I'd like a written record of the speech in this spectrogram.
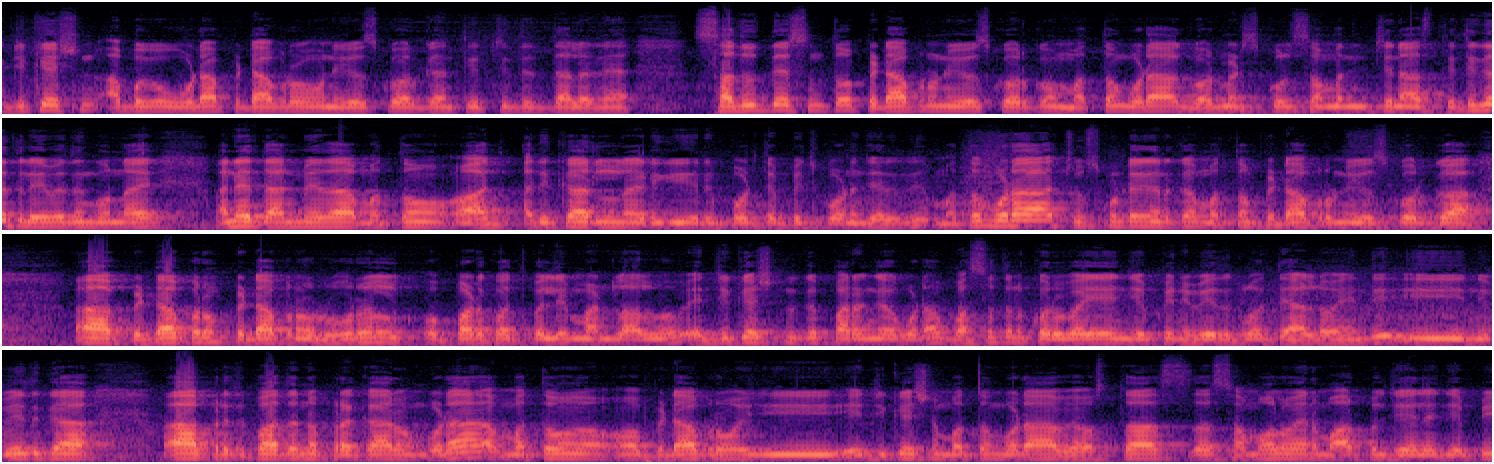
ఎడ్యుకేషన్ అబ్బగా కూడా పిఠాపురం నియోజకవర్గాన్ని తీర్చిదిద్దాలనే సదుద్దేశంతో పిఠాపురం నియోజకవర్గం మొత్తం కూడా గవర్నమెంట్ స్కూల్ సంబంధించిన స్థితిగతులు ఏ విధంగా ఉన్నాయి అనే దాని మీద మొత్తం అధికారులను అడిగి రిపోర్ట్ తెప్పించుకోవడం జరిగింది. మొత్తం కూడా చూసుకుంటే కనుక మొత్తం పిఠాపురం నియోజకవర్గ పిఠాపురం పిఠాపురం రూరల్ ఉప్పాడు కొత్తపల్లి మండలాల్లో ఎడ్యుకేషన్ పరంగా కూడా వసతులు కొరవయ్యాయని చెప్పి నివేదికలో తేలడం అయింది. ఈ నివేదిక ప్రతిపాదన ప్రకారం కూడా మొత్తం పిఠాపురం ఈ ఎడ్యుకేషన్ మొత్తం కూడా వ్యవస్థ స- సమూలమైన మార్పులు చేయాలని చెప్పి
